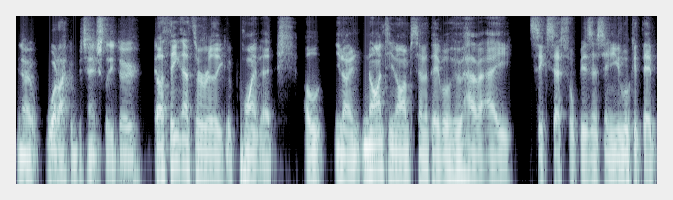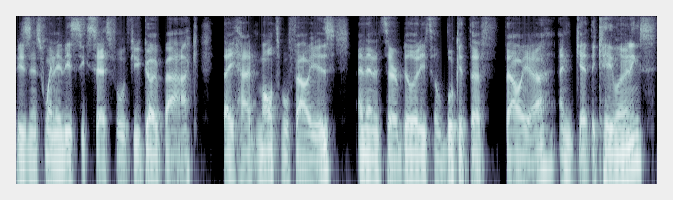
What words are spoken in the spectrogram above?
you know, what I could potentially do. I think that's a really good point that, uh, you know, 99% of people who have a successful business and you look at their business when it is successful, if you go back, they had multiple failures and then it's their ability to look at the failure and get the key learnings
